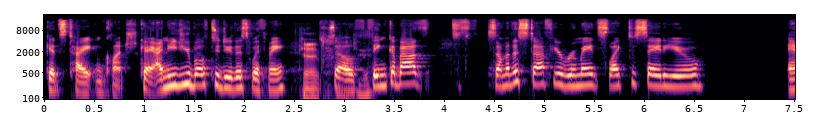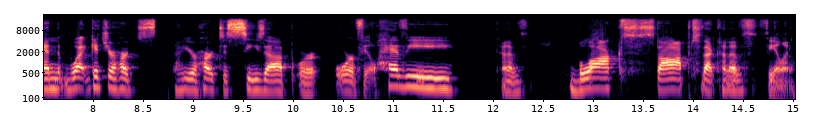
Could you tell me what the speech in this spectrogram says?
gets tight and clenched. Okay, I need you both to do this with me. Okay. So think about some of the stuff your roommates like to say to you, and what gets your heart your heart to seize up or or feel heavy, kind of blocked, stopped, that kind of feeling.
